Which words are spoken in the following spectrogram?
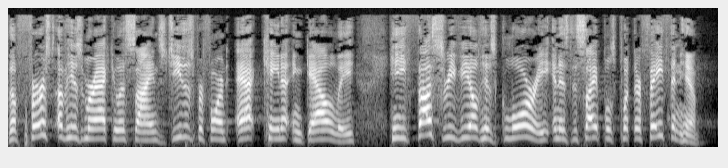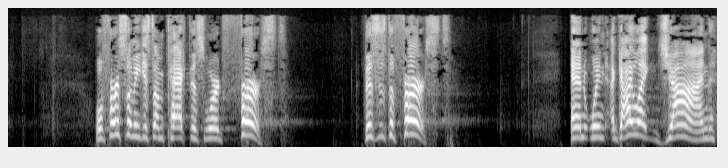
the first of his miraculous signs Jesus performed at Cana in Galilee, he thus revealed his glory and his disciples put their faith in him. Well, first let me just unpack this word first. This is the first. And when a guy like John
